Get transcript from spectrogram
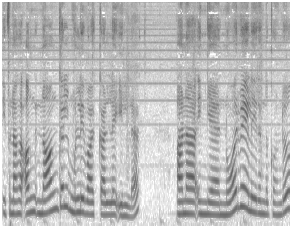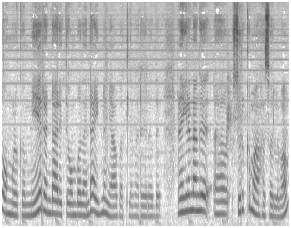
இப்போ நாங்கள் அங் நாங்கள் முள்ளிவாய்க்காலில் இல்லை. ஆனால் இங்கே நோர்வேயில் இருந்து கொண்டு உங்களுக்கு மே ரெண்டாயிரத்தி ஒம்போதாண்டா இன்னும் ஞாபகத்தில் வருகிறது. நினைக்கிறேன் நாங்கள் சுருக்கமாக சொல்லுவோம்.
